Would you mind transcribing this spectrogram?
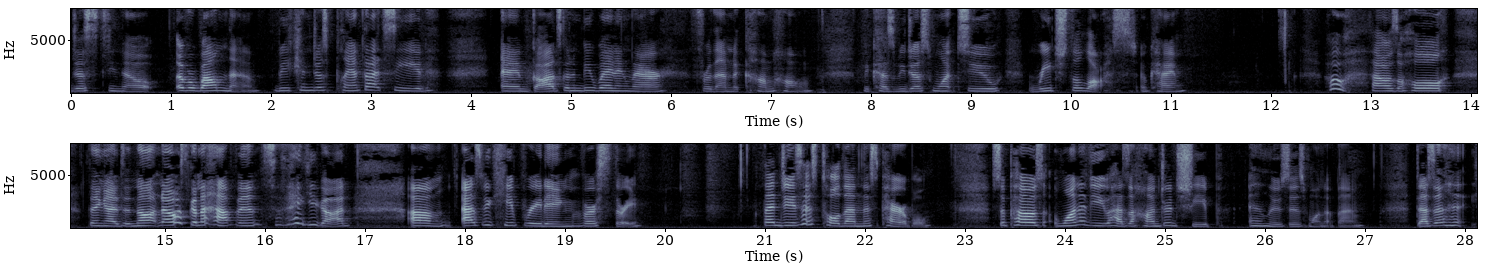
just you know overwhelm them we can just plant that seed and god's going to be waiting there for them to come home because we just want to reach the lost okay Whew, that was a whole thing i did not know was going to happen so thank you god um, as we keep reading verse 3 then jesus told them this parable Suppose one of you has a hundred sheep and loses one of them. Doesn't he,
